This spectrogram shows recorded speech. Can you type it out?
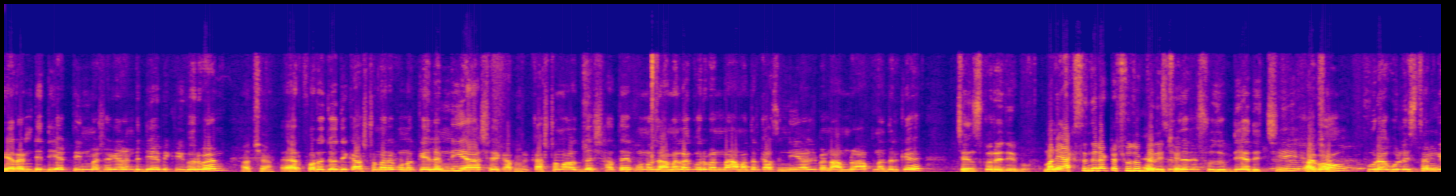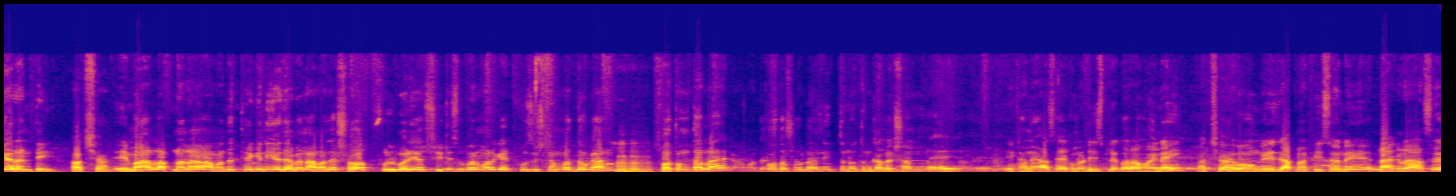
গ্যারান্টি দিয়ে তিন মাসের গ্যারান্টি দিয়ে বিক্রি করবেন। আচ্ছা। এরপরে যদি কাস্টমারের কোনো কেলেম নিয়ে আসে কাস্টমারদের সাথে কোনো ঝামেলা করবেন না আমাদের কাছে নিয়ে আসবেন আমরা আপনাদেরকে চেঞ্জ করে দিব। মানে এক্সচেঞ্জের একটা সুযোগ দিয়ে দিচ্ছে? সুযোগ দিয়ে দিচ্ছি এবং পুরা গুলিস্তান গ্যারান্টি আচ্ছা। এই মাল আপনারা আমাদের থেকে নিয়ে যাবেন আমাদের সব ফুলবাড়িয়া সিটি সুপার মার্কেট পঁচিশ নম্বর দোকান প্রথম তলায়। আমাদের কতগুলো নিত্য নতুন কালেকশন এখানে আছে এখনও ডিসপ্লে করা হয় নাই আচ্ছা। এবং এই যে আপনার পিছনে নাগরা আছে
